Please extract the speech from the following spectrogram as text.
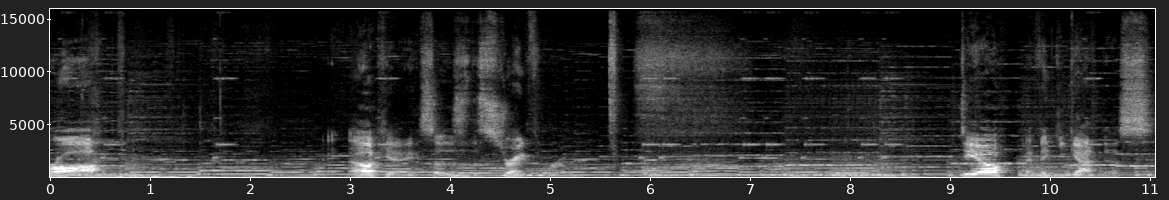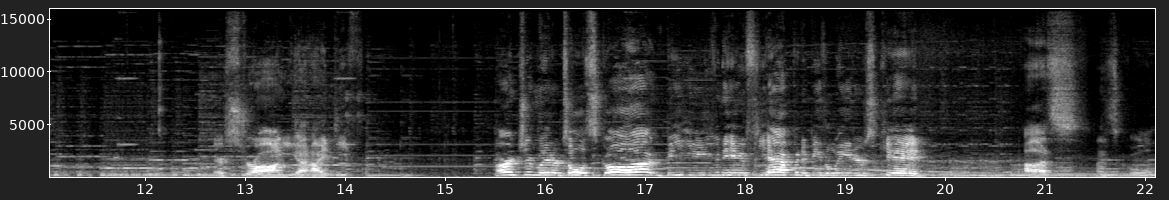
raw. Okay, so this is the strength room. Dio, I think you got this. They're strong. You got high defense. Our gym leader told all out and beat you, even if you happen to be the leader's kid. Oh, that's that's cool.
